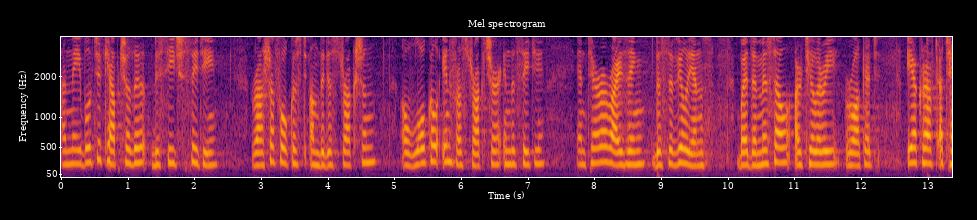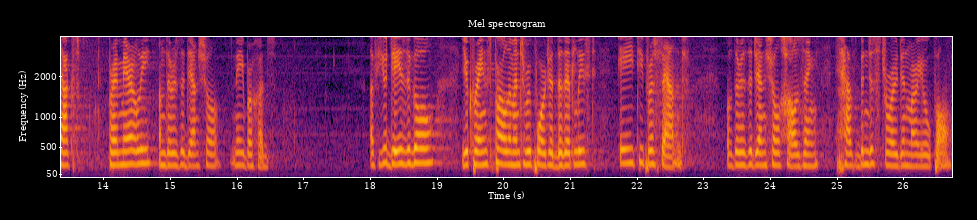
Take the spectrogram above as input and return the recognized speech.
Unable to capture the besieged city, Russia focused on the destruction of local infrastructure in the city and terrorizing the civilians by the missile, artillery, rocket, aircraft attacks primarily on the residential neighborhoods. A few days ago, Ukraine's parliament reported that at least 80% of the residential housing has been destroyed in Mariupol.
